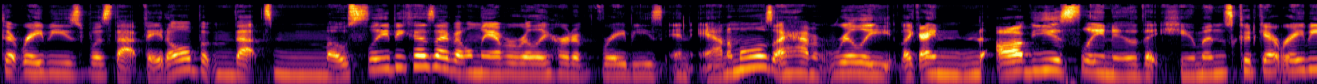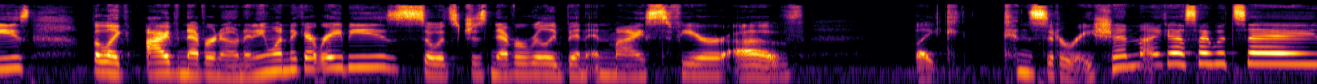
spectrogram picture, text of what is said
that rabies was that fatal, but that's mostly because I've only ever really heard of rabies in animals. I haven't really, like, I obviously knew that humans could get rabies, but like, I've never known anyone to get rabies. So it's just never really been in my sphere of like consideration, I guess I would say.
